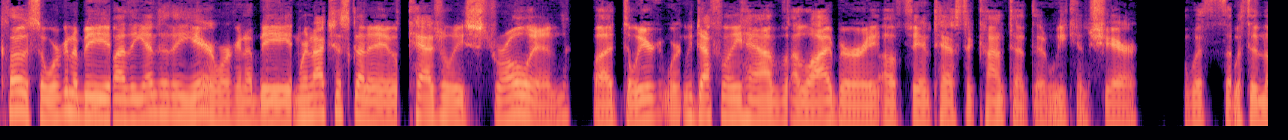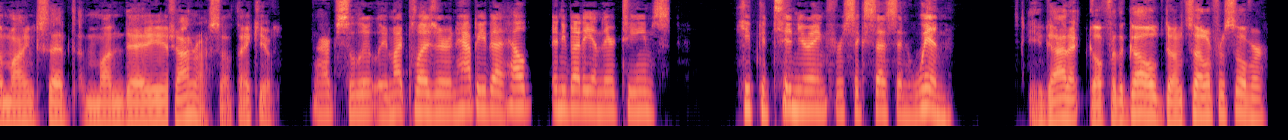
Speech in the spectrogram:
close. So we're going to be by the end of the year, we're going to be we're not just going to casually stroll in, but we're, we're we definitely have a library of fantastic content that we can share with within the mindset Monday genre. So thank you. Absolutely. My pleasure and happy to help anybody and their teams keep continuing for success and win. You got it. Go for the gold. Don't settle for silver.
